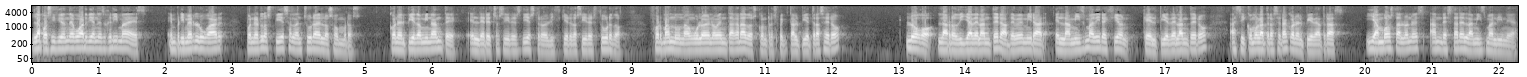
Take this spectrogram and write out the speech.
La posición de guardia en esgrima es, en primer lugar, poner los pies a la anchura de los hombros, con el pie dominante, el derecho si eres diestro, el izquierdo si eres zurdo, formando un ángulo de 90 grados con respecto al pie trasero. Luego, la rodilla delantera debe mirar en la misma dirección que el pie delantero, así como la trasera con el pie de atrás, y ambos talones han de estar en la misma línea.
